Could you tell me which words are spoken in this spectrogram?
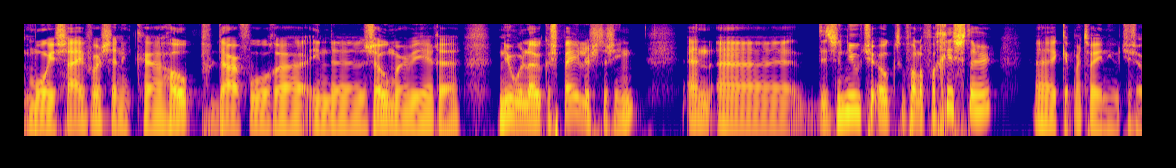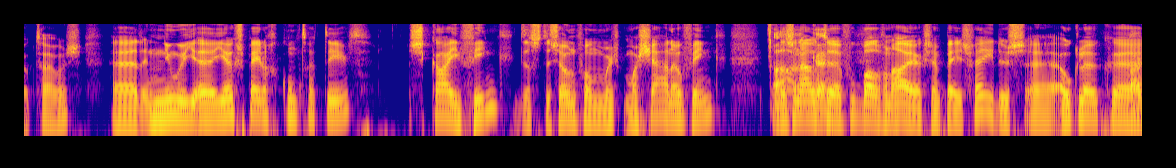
mooie cijfers. En ik hoop daarvoor in de zomer weer nieuwe leuke spelers te zien. En dit is een nieuwtje ook toevallig van gisteren. Eh, ik heb maar twee nieuwtjes ook trouwens. Eh, een nieuwe eh, jeugdspeler gecontracteerd. Sky Vink, dat is de zoon van Mar- Marciano Vink. dat is een Ah, oké. oud voetballer van Ajax en PSV, dus ook leuk. Ah,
